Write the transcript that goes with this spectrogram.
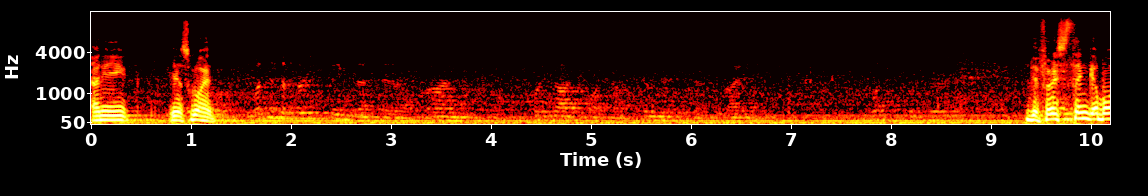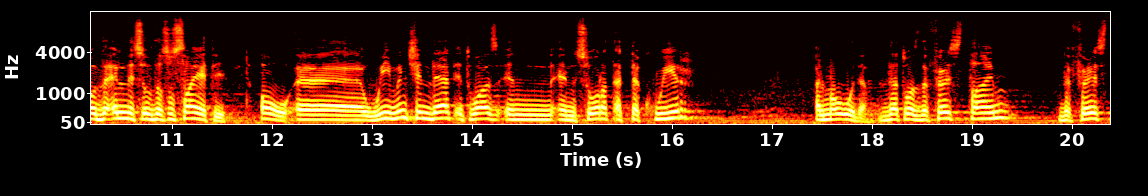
Any? Yes, go ahead. What is the first thing that Quran points out about the illness of the society? The first? The first thing about the illness of the society. Oh, uh, we mentioned that it was in, in Surah At-Takwir Al-Maw'uda. That was the first time, the first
